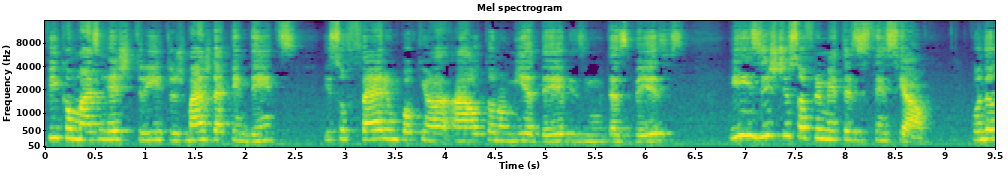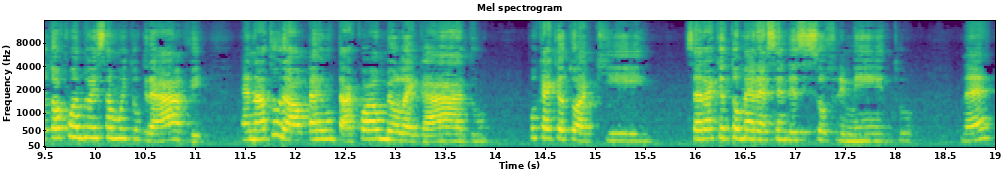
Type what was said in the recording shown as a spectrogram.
ficam mais restritos, mais dependentes. Isso fere um pouquinho a, a autonomia deles, muitas vezes. E existe sofrimento existencial. Quando eu estou com uma doença muito grave, é natural perguntar qual é o meu legado, por que, é que eu estou aqui, será que eu estou merecendo esse sofrimento, né?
